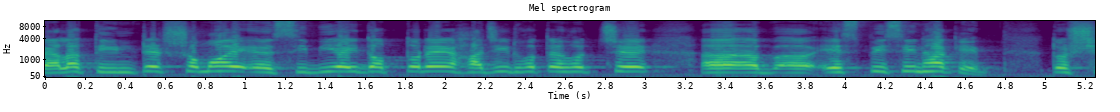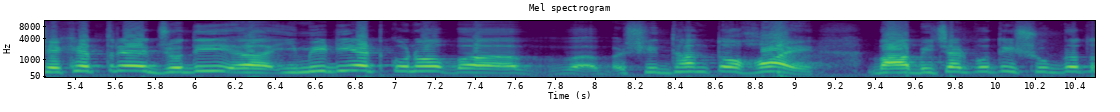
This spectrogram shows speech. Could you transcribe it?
বেলা তিনটের সময় সিবিআই দপ্তরে হাজির হতে হচ্ছে এসপি সিনহাকে। তো সেক্ষেত্রে যদি ইমিডিয়েট কোনো সিদ্ধান্ত হয়, বা বিচারপতি সুব্রত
